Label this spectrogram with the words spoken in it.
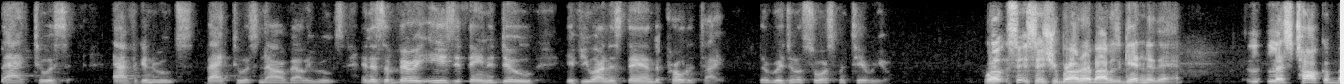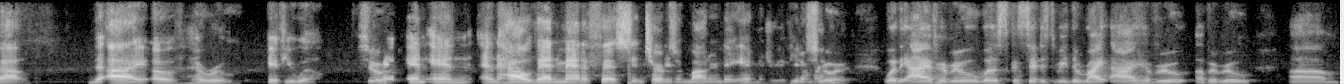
back to its African roots, back to its Nile Valley roots. And it's a very easy thing to do if you understand the prototype, the original source material. Well, since you brought up, I was getting to that. Let's talk about the eye of Heru, if you will. Sure. And and and how that manifests in terms of modern day imagery, if you don't sure. mind. Well, the eye of Heru was considered to be the right eye Heru of Heru. Um,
